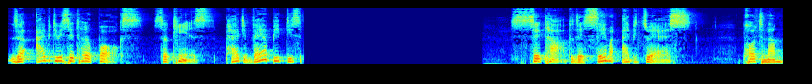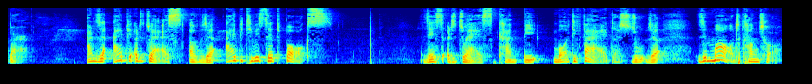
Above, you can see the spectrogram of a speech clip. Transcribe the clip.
The IPTV set-top box settings page will be displayed. Set up the same IP address, port number, and the IP address of the IPTV set box. This address can be modified through the remote control.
